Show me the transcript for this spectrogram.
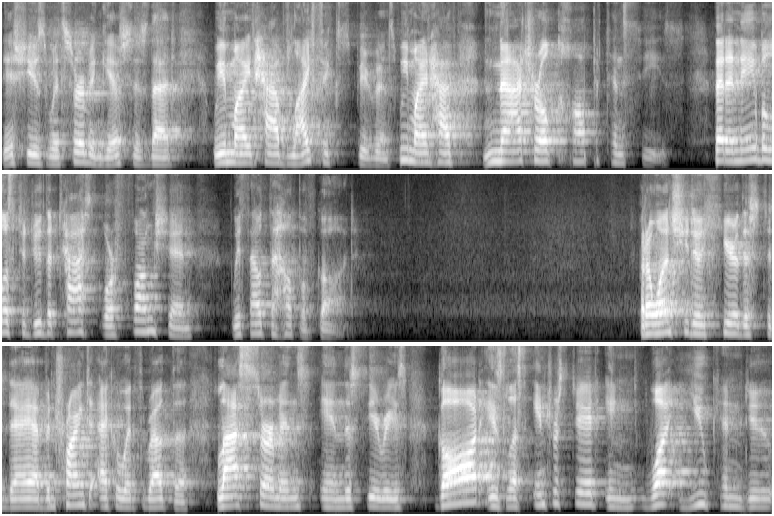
The issues with serving gifts is that we might have life experience, we might have natural competencies that enable us to do the task or function without the help of God. But I want you to hear this today. I've been trying to echo it throughout the last sermons in this series. God is less interested in what you can do.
